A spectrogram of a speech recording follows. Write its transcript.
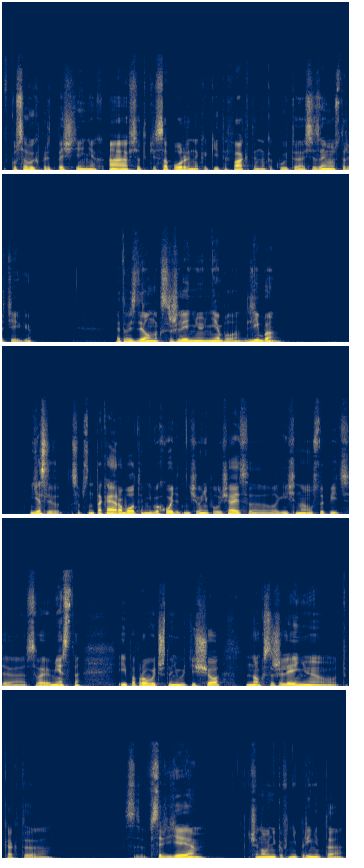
вкусовых предпочтениях, а все-таки с опорой на какие-то факты, на какую-то осязаемую стратегию. Этого сделано, к сожалению, не было. Либо если, собственно, такая работа не выходит, ничего не получается, логично уступить э, свое место и попробовать что-нибудь еще. Но, к сожалению, вот как-то в среде чиновников не принято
